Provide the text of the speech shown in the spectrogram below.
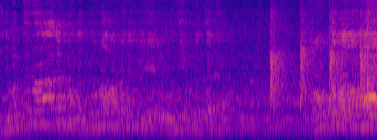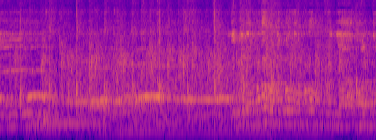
ഇരുപത്തിനാല് മണിക്കൂർ അവന് വേരൂന്നി എടുത്തത്. റൂട്ട് വന്നോണ്ടേ ഇപ്പൊ നമ്മുടെ കുഴപ്പം നമ്മുടെ കുഴപ്പം ഞാൻ പണ്ട്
